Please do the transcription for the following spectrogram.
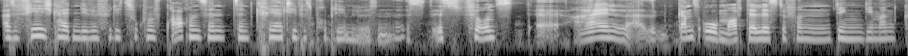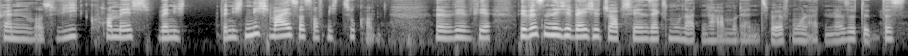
also Fähigkeiten, die wir für die Zukunft brauchen, sind, sind kreatives Problemlösen. Ist, ist für uns äh, ein, also ganz oben auf der Liste von Dingen, die man können muss. Wie komme ich, wenn ich wenn ich nicht weiß, was auf mich zukommt. Äh, wir, wir, wir wissen nicht, welche Jobs wir in sechs Monaten haben oder in zwölf Monaten. Also das,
